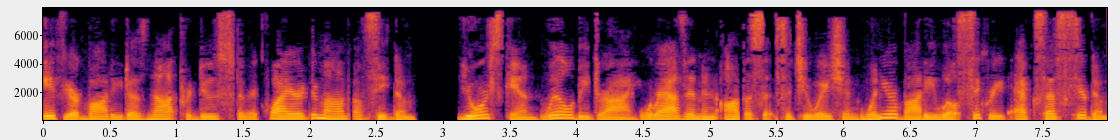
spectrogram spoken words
If your body does not produce the required amount of sebum, your skin will be dry whereas in an opposite situation when your body will secrete excess sebum,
